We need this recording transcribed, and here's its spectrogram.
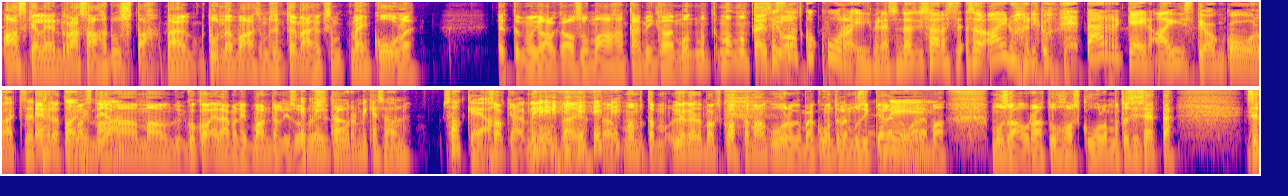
askeleen rasahdusta. Mä tunnen vaan semmoisen tömähyksen, mutta mä en kuule, että mun jalka osuu maahan tai minkälainen. Mun, mun, mun, mun täytyy Siis sä olla... oot kuin kuuro-ihminen. Sun täytyy saada, se se on ainoa niinku, tärkein aisti on kuulo, että se Ehdottomasti, ja mä, mä oon koko elämäni Ei, vandalisoinut ei sitä. kuuro, mikä se on? Sokea. Sokea, niin. Niin. niin. No, no, mutta joka tapauksessa kohta mä oon kuuro, kun mä kuuntelen musiikkia Niin. niin. ja mä oon musauraa tuhos kuulla. Mutta siis se, että se,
